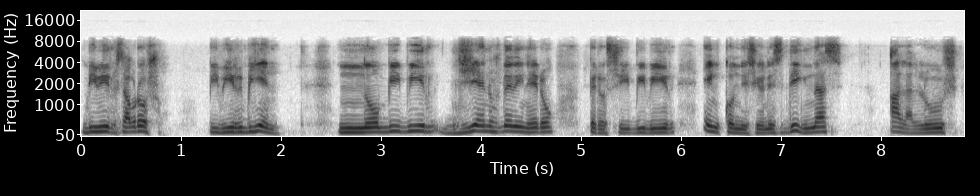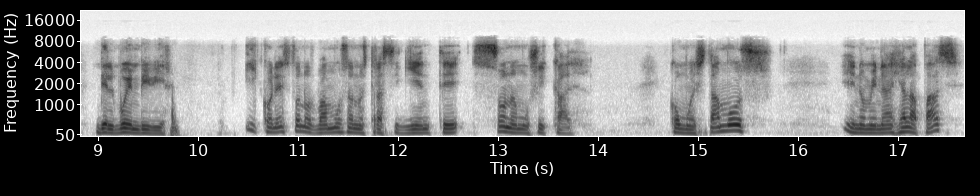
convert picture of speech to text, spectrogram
vivir sabroso, vivir bien, no vivir llenos de dinero, pero sí vivir en condiciones dignas a la luz del buen vivir. Y con esto nos vamos a nuestra siguiente zona musical. Como estamos en homenaje a la paz,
